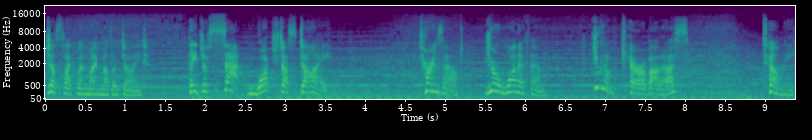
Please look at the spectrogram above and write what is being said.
Just like when my mother died. They just sat and watched us die. Turns out, you're one of them. You don't care about us. Tell me,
